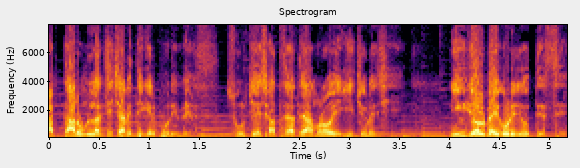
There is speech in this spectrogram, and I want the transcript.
আর দারুণ লাগছে চারিদিকের পরিবেশ। সূর্যের সাথে সাথে আমরাও এগিয়ে চলেছি, নিউ জলপাইগুড়ির উদ্দেশ্যে।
